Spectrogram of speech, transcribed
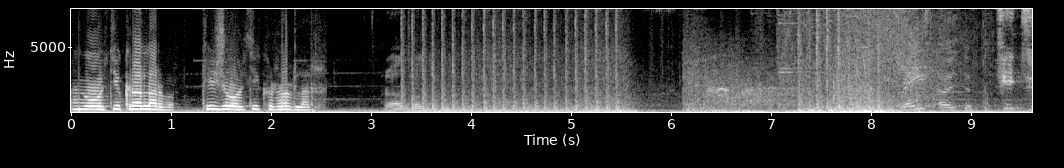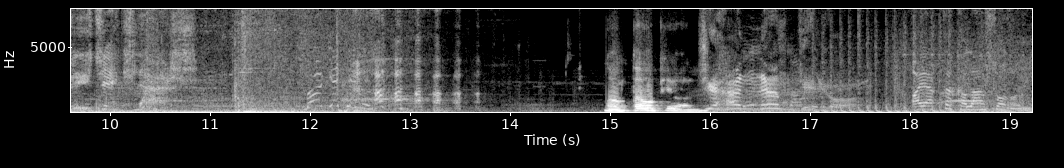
Kanka ultiyi kırarlar bu. Kiji ultiyi kırarlar. Rahat ol. Öldü. Titriyecekler. Long'da OP var. Cehennem geliyor. Ayakta kalan son oyun.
